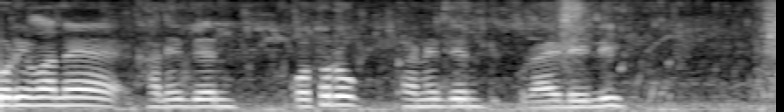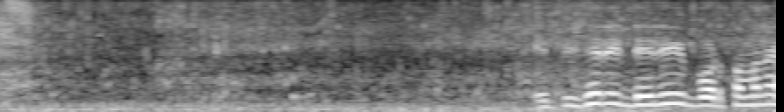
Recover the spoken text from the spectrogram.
পরিমাণে খানি দেন কতটুক খানি দেন প্রায় ডেলি এই ফিশারি ডেলি বর্তমানে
